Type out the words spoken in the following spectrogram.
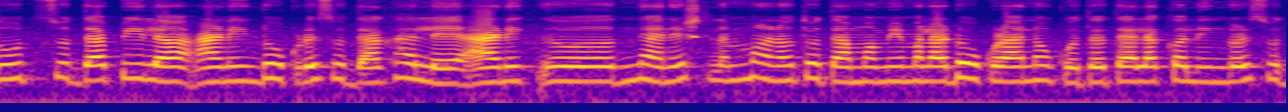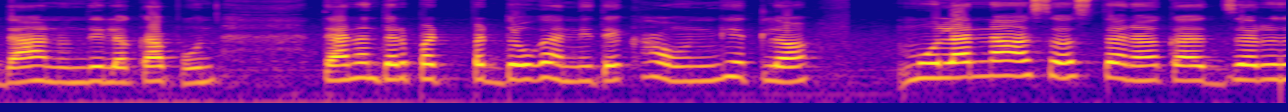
दूधसुद्धा पिलं आणि ढोकळेसुद्धा खाल्ले आणि ज्ञानेश म्हणत होता मम्मी मला ढोकळा नको. तर त्याला कलिंगडसुद्धा आणून दिलं कापून. त्यानंतर पटपट दोघांनी ते खाऊन घेतलं. मुलांना असं असतं ना का जर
